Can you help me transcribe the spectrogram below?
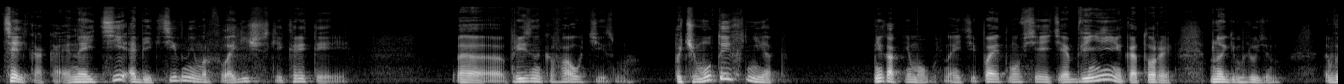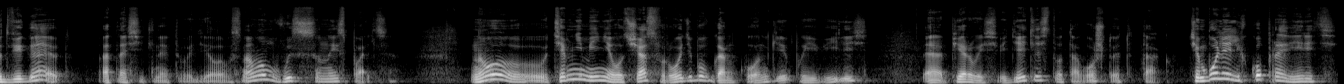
Цель какая? Найти объективные морфологические критерии э, признаков аутизма. Почему-то их нет. Никак не могут найти. Поэтому все эти обвинения, которые многим людям выдвигают относительно этого дела, в основном высосаны из пальца. Но, тем не менее, вот сейчас вроде бы в Гонконге появились первые свидетельства того, что это так. Тем более легко проверить.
